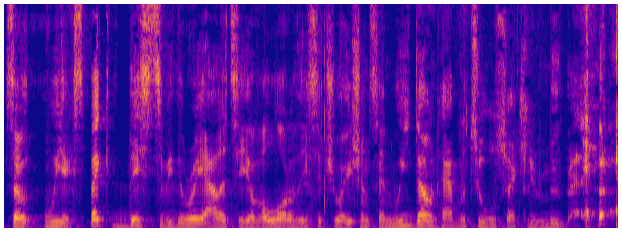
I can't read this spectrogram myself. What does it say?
So we expect this to be the reality of a lot of these situations, and we don't have the tools to actually remove. that.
